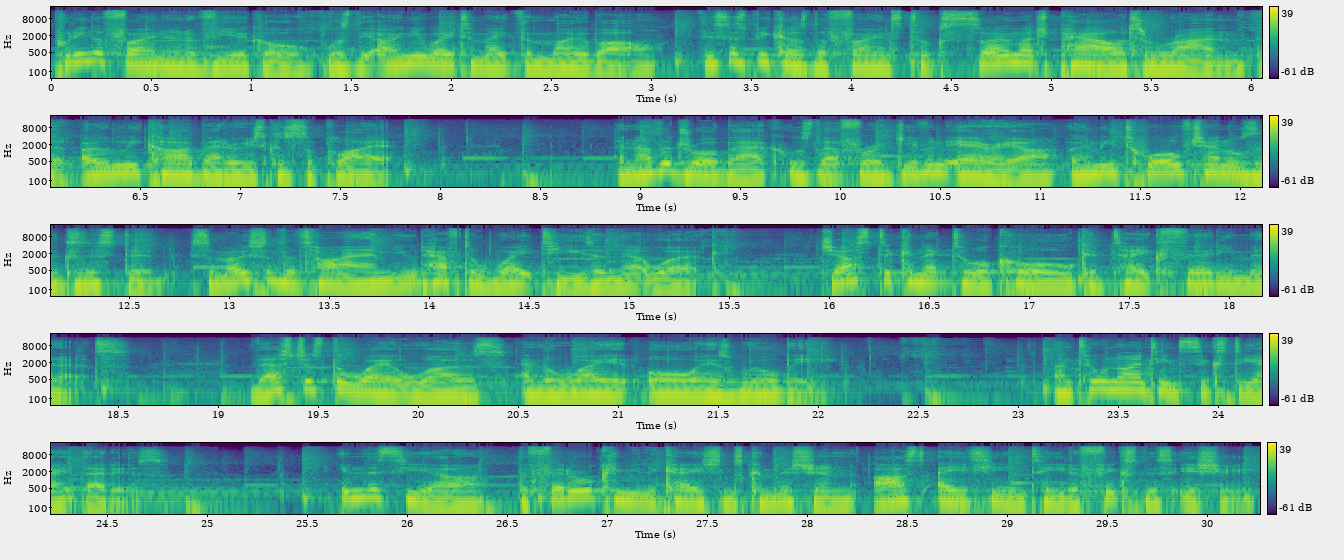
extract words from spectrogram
Putting a phone in a vehicle was the only way to make them mobile. This is because the phones took so much power to run that only car batteries could supply it. Another drawback was that for a given area, only 12 channels existed, so most of the time you'd have to wait to use a network. Just to connect to a call could take 30 minutes. That's just the way it was, and the way it always will be. Until 1968, that is. In this year, the Federal Communications Commission asked AT&T to fix this issue.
